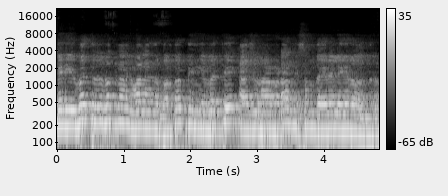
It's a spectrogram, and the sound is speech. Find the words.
ನೀನು ಇವತ್ತು ಇರ್ಬೇಕು ನನಗೆ ಹೊಳೆ ಅಂದ್ರೆ. ಬರ್ತದೆ ನಿನ್ಗೆ ಇವತ್ತೇ ಕಾಜು ಮಾಡಬೇಡ, ನೀ ಸುಮ್ಮ ಧೈರ್ಯಲ್ಲೇ ಇರೋ ಅಂದರು.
